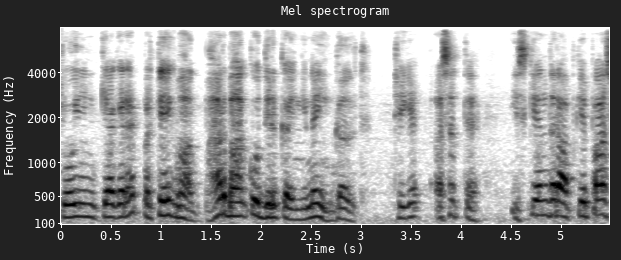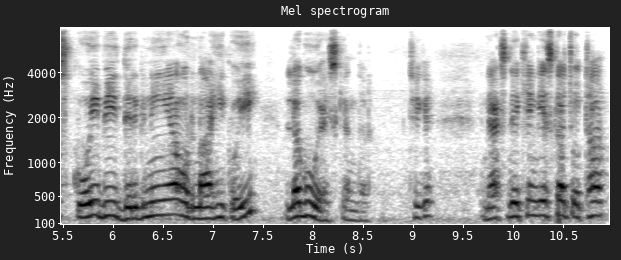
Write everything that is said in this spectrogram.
तो इन क्या है? प्रत्येक भाग, हर भाग को दीर्घ कहेंगे, नहीं, गलत, ठीक है? असत्य है। इसके अंदर आपके पास कोई भी दीर्घ नहीं है और ना ही कोई लघु है इसके अंदर, ठीक है? नेक्स्ट देखेंगे इसका चौथा।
